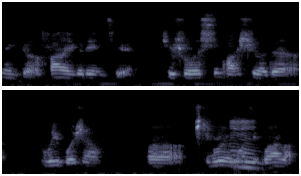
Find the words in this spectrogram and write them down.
那个发了一个链接，就说新华社的微博上，呃，评论忘记关了，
